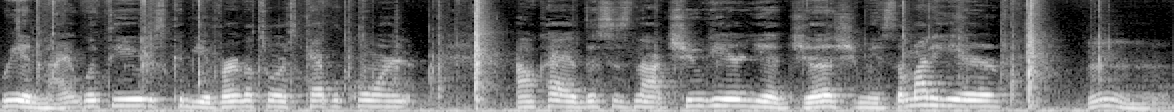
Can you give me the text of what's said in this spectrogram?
reunite with you. This could be a Virgo, Taurus, Capricorn. Okay, if this is not you here, yeah, judge me. Somebody here, mm.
